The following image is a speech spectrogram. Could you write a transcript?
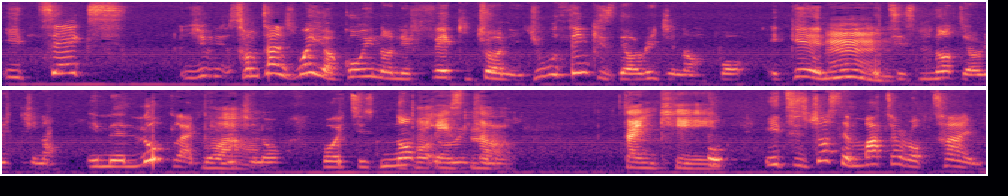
it takes you sometimes when you're going on a fake journey, you will think it's the original, but again, Mm. it is not the original. It may look like the Wow. original, but it is not But the original. not. Thank you. So it is just a matter of time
